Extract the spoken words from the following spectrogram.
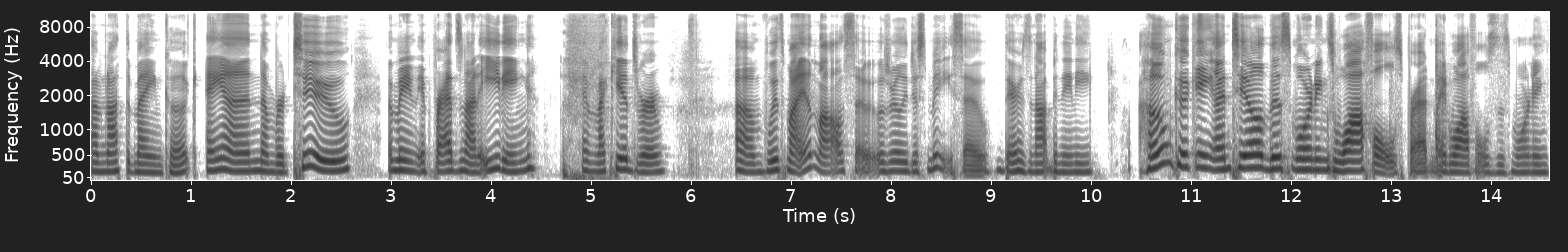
I'm not the main cook. And number two, I mean, if Brad's not eating, and my kids were um, with my in-laws, so it was really just me. So there has not been any home cooking until this morning's waffles. Brad made waffles this morning.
